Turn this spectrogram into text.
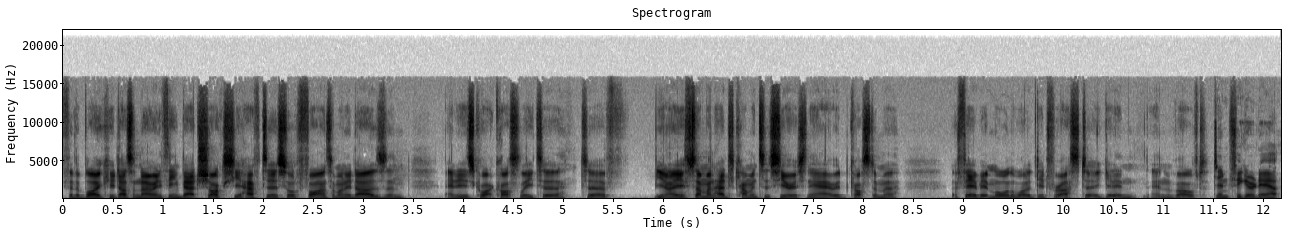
for the bloke who doesn't know anything about shocks you have to sort of find someone who does and and it is quite costly to to you know if someone had to come into serious now it would cost them a, a fair bit more than what it did for us to get in and involved And figure it out.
